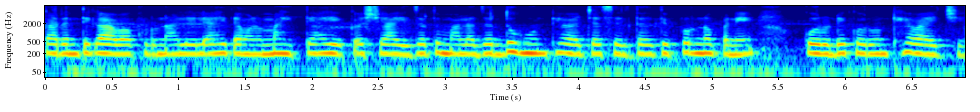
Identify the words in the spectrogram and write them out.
कारण ती गावाकडून आलेली आहे त्यामुळे माहिती आहे कशी आहे. जर तुम्हाला जर धुवून ठेवायची असेल तर ती पूर्णपणे कोरडी करून ठेवायची.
